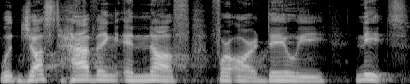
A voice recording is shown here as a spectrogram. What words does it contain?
with just having enough for our daily needs.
